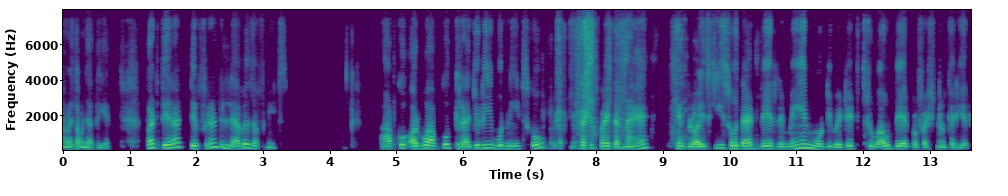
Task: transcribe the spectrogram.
हमें समझ आती है। But there are different levels of needs आपको और वो आपको ग्रेजुअली वो नीड्स को सेटिस्फाई करना है एम्प्लॉयज़ की so that they remain motivated throughout their professional career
